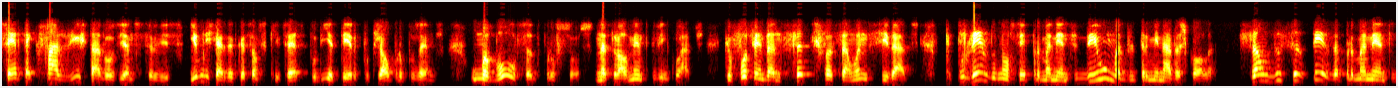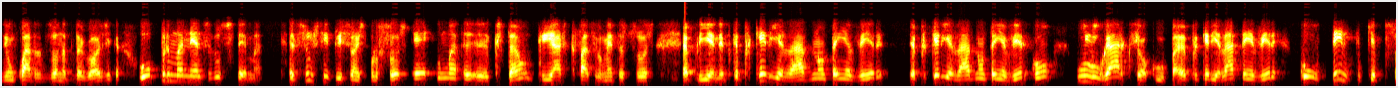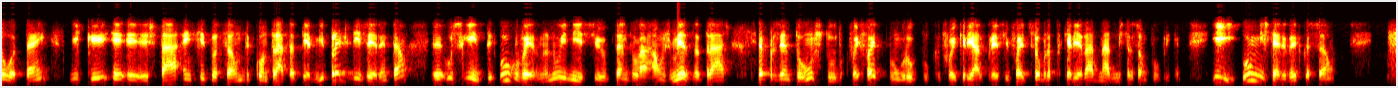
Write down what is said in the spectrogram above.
Certo é que faz isto há 12 anos de serviço. E o Ministério da Educação, se quisesse, podia ter, porque já o propusemos, uma bolsa de professores, naturalmente vinculados, que fossem dando satisfação a necessidades que, podendo não ser permanentes de uma determinada escola, são de certeza permanentes de um quadro de zona pedagógica ou permanentes do sistema. As substituições de professores é uma uh, questão que acho que facilmente as pessoas apreendem, porque a precariedade não tem a ver, a precariedade não tem a ver com o lugar que se ocupa. A precariedade tem a ver com o tempo que a pessoa tem e que eh, eh, está em situação de contrato a termo. E para lhe dizer, então, eh, o seguinte, o Governo, no início, portanto, há uns meses atrás, apresentou um estudo que foi feito por um grupo que foi criado para esse efeito sobre a precariedade na administração pública. E o Ministério da Educação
